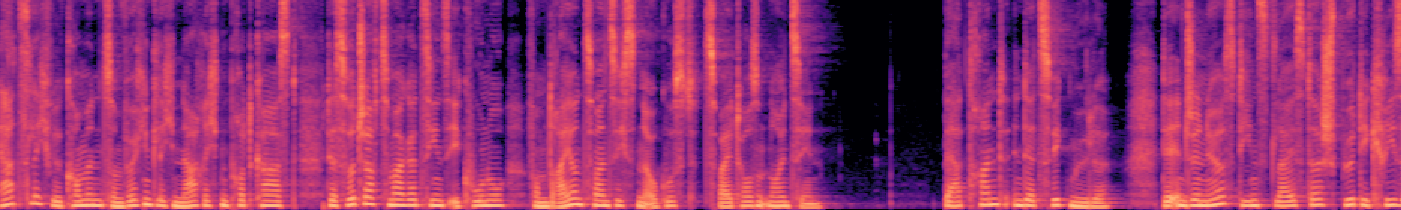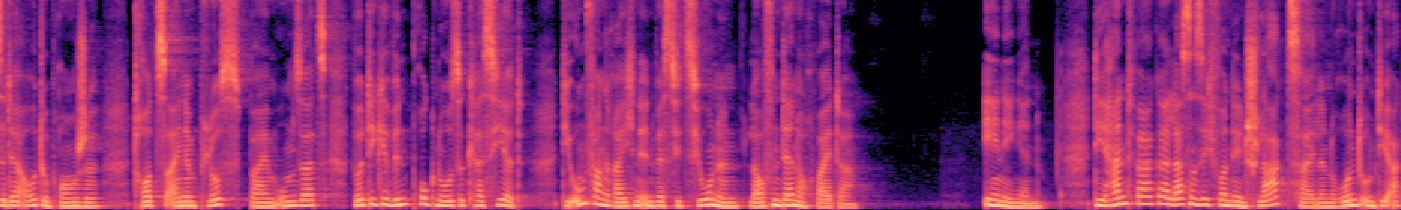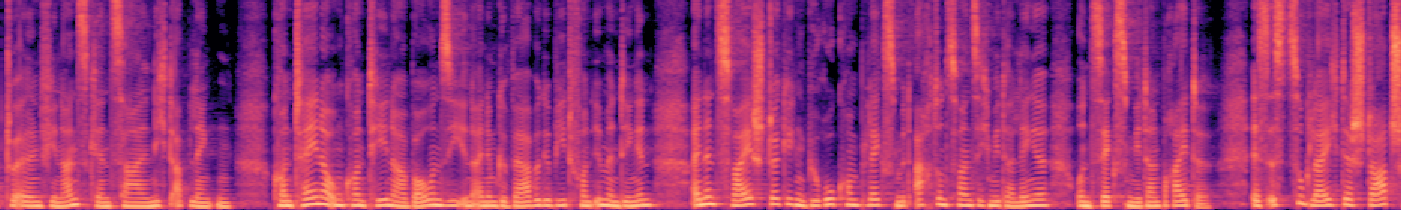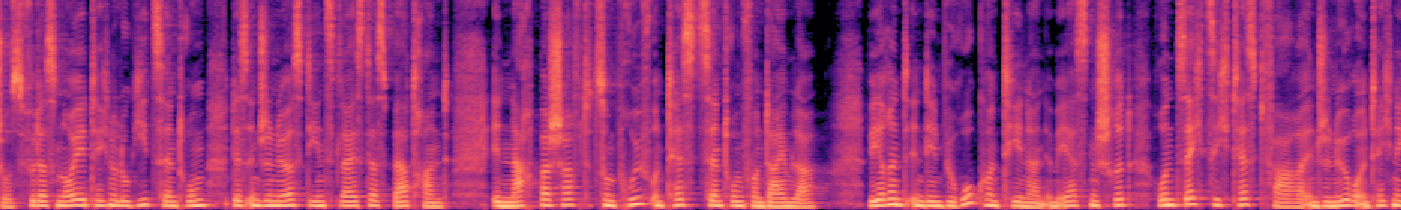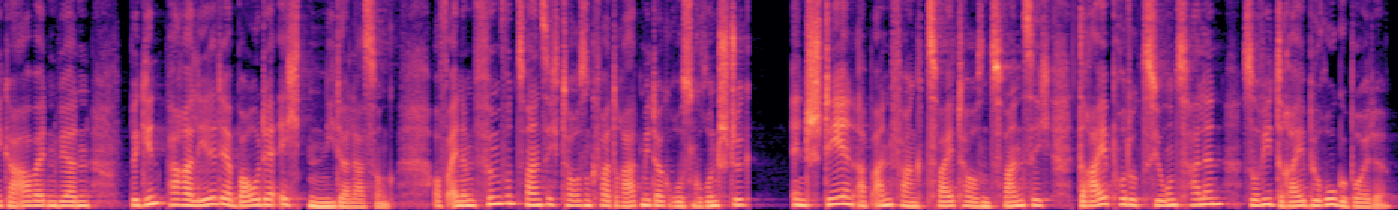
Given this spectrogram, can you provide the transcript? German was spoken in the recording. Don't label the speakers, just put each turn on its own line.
Herzlich willkommen zum wöchentlichen Nachrichtenpodcast des Wirtschaftsmagazins Econo vom 23. August 2019. Bertrand in der Zwickmühle. Der Ingenieursdienstleister spürt die Krise der Autobranche. Trotz einem Plus beim Umsatz wird die Gewinnprognose kassiert. Die umfangreichen Investitionen laufen dennoch weiter. Eningen. Die Handwerker lassen sich von den Schlagzeilen rund um die aktuellen Finanzkennzahlen nicht ablenken. Container um Container bauen sie in einem Gewerbegebiet von Immendingen einen zweistöckigen Bürokomplex mit 28 Meter Länge und 6 Metern Breite. Es ist zugleich der Startschuss für das neue Technologiezentrum des Ingenieursdienstleisters Bertrand in Nachbarschaft zum Prüf- und Testzentrum von Daimler. Während in den Bürocontainern im ersten Schritt rund 60 Testfahrer, Ingenieure und Techniker arbeiten werden, beginnt parallel der Bau der echten Niederlassung. Auf einem 25.000 Quadratmeter großen Grundstück entstehen ab Anfang 2020 drei Produktionshallen sowie drei Bürogebäude.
